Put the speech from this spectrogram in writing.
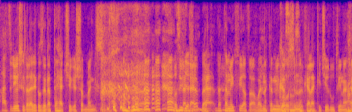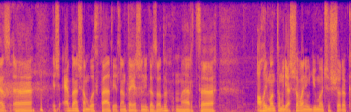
Hát, hogy őszinte legyek, azért a tehetségesebb megiszunk. Az De te, ügyesebbek? de, de te még fiatal vagy, neked még Köszönöm valószínűleg szépen. kell egy kicsi rutin ehhez. És ebben sem volt feltétlen teljesen igazad, mert ahogy mondtam, ugye a savanyú gyümölcsös sörök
